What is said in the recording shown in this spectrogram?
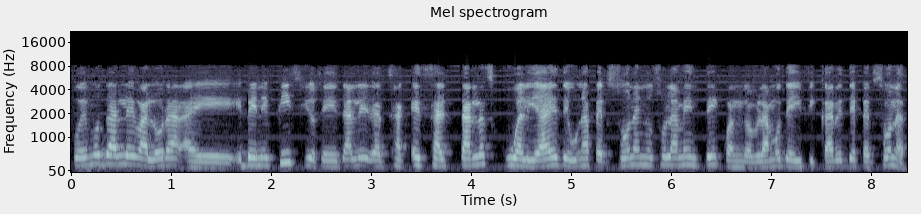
podemos darle valor a eh, beneficios, eh, darle, exaltar las cualidades de una persona y no solamente cuando hablamos de edificar de personas,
